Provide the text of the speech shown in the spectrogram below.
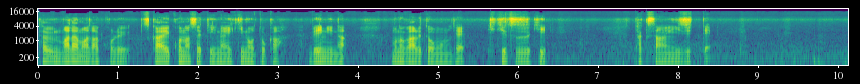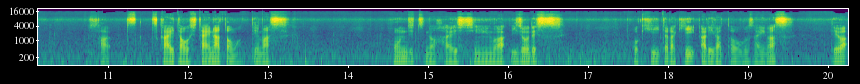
多分まだまだこれ使いこなせていない機能とか便利なものがあると思うので引き続きたくさんいじってさ使い倒したいなと思っています。本日の配信は以上です。お聴きいただきありがとうございます。では。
